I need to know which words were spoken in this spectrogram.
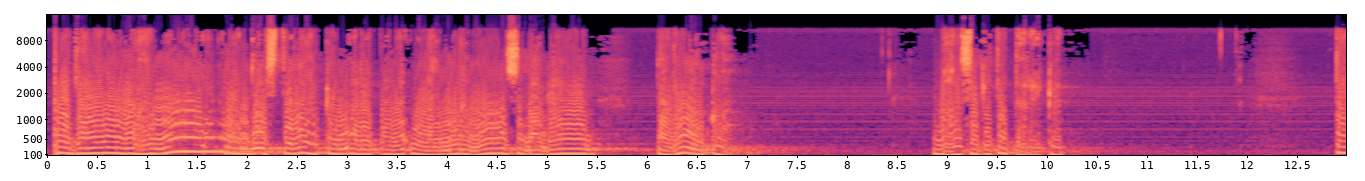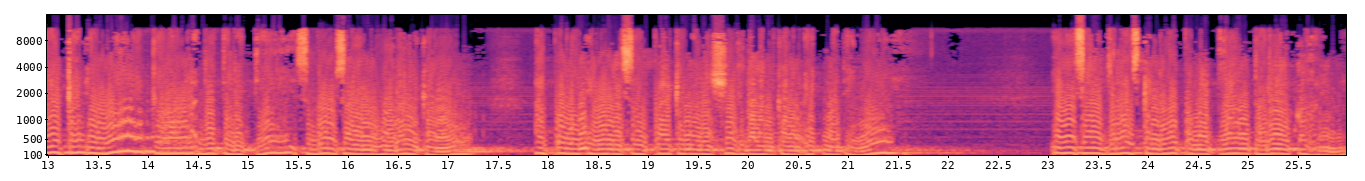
Perjalanan rohani yang diistilahkan oleh para ulama sebagai tariqah. Bahasa kita tarekat tarekat ini kalau nak diteliti sebelum saya menghuraikan apa yang ingin disampaikan oleh Syekh dalam kalam hikmat ini. Ini saya jelaskan dulu pengertian tariqah ini.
